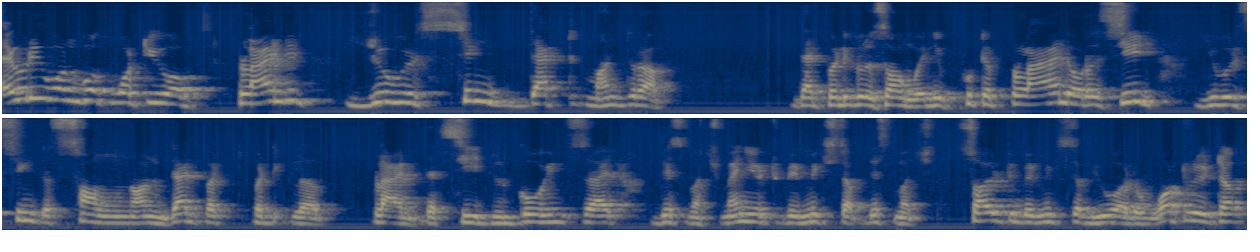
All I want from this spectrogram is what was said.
everyone work what you have planned it, you will sing that mantra, that particular song. When you put a plant or a seed, you will sing the song on that particular plant. The seed will go inside, this much manure to be mixed up, this much soil to be mixed up, you have to water it up.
